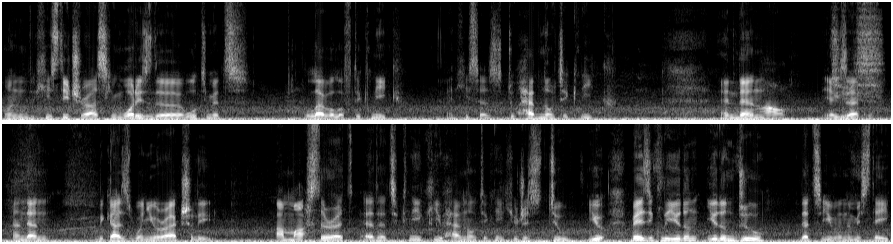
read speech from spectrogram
When his teacher asks him what is the ultimate level of technique? And he says to have no technique. And then wow. exactly Jeez. and then because when you're actually a master at, at a technique you have no technique you just do. You basically you don't you don't do that's even a mistake.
